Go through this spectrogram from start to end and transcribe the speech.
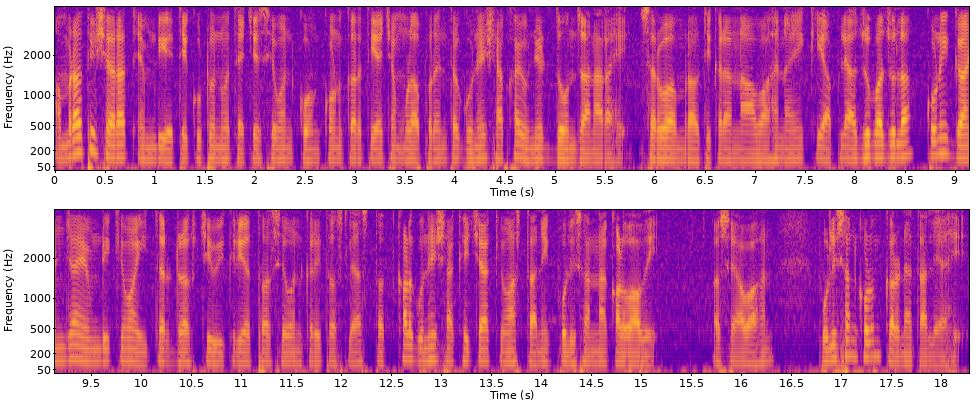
अमरावती शहरात एम डी येथे कुठून व त्याचे सेवन कोण कोण करते याच्या मुळापर्यंत गुन्हे शाखा युनिट दोन जाणार आहे. सर्व अमरावतीकरांना आवाहन आहे की आपल्या आजूबाजूला कोणी गांजा एम डी किंवा इतर ड्रग्सची विक्री अथवा सेवन करीत असल्यास तत्काळ गुन्हे शाखेच्या किंवा स्थानिक पोलिसांना कळवावे असे आवाहन पोलिसांकडून करण्यात आले आहे.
